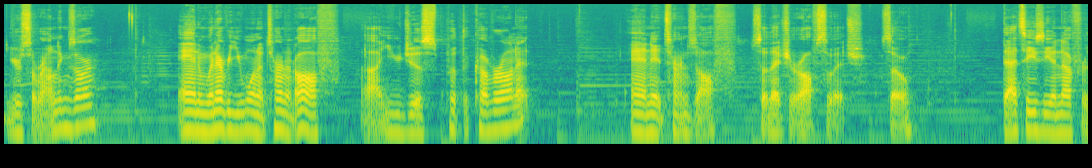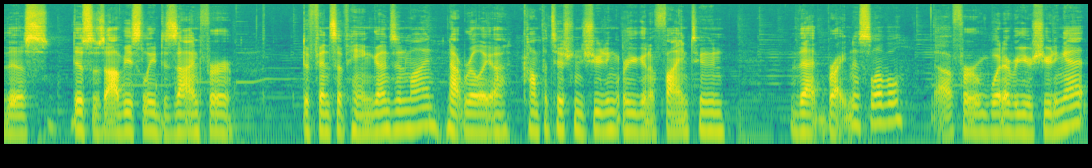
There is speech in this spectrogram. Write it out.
your surroundings are. And whenever you want to turn it off, uh, you just put the cover on it, and it turns off so that's your off switch. So that's easy enough for this. This is obviously designed for defensive handguns in mind, not really a competition shooting where you're going to fine tune that brightness level uh, for whatever you're shooting at.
